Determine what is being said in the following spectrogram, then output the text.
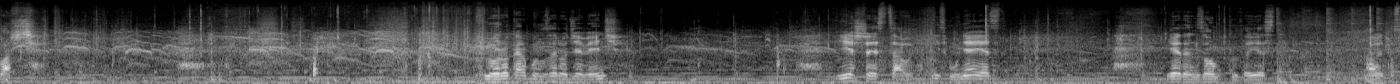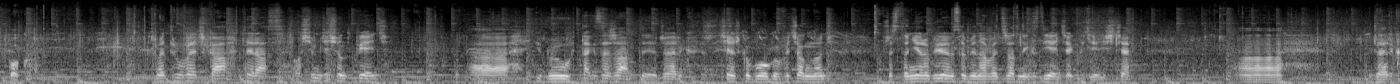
Zobaczcie. Fluorokarbon 0,9 i jeszcze jest cały, nic mu nie jest. Jeden ząb tutaj jest ale to spoko. Metróweczka teraz 85 e, i był tak zażarty jerk, że ciężko było go wyciągnąć. Przez to nie robiłem sobie nawet żadnych zdjęć jak widzieliście. E, jerk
